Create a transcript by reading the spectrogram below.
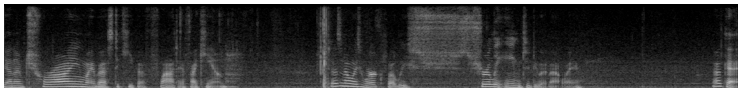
Again, I'm trying my best to keep it flat if I can. It doesn't always work, but we surely aim to do it that way. Okay.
